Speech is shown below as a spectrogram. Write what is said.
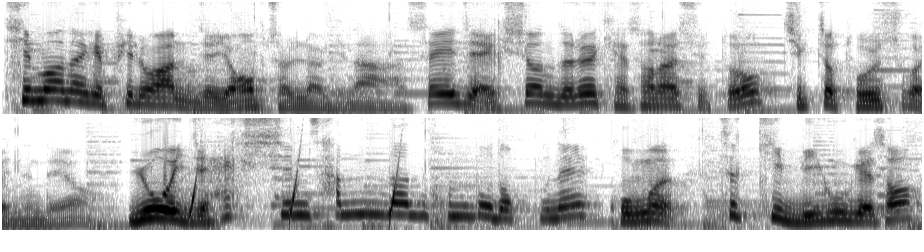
팀원에게 필요한 이제 영업 전략이나 세일즈 액션들을 개선할 수 있도록 직접 도울 수가 있는데요. 요 이제 핵심 3단 콤보 덕분에 공은 특히 미국에서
